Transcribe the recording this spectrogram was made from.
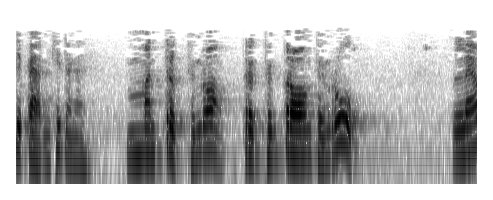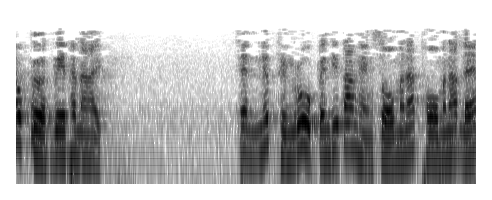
สิบแปดมันคิดยังไง มันตรึกถึงร่อง ตรึกถึงตรองถึงรูป แล้วเกิดเวทนาอีกเช่นนึกถึงรูปเป็นที่ตั้งแห่งโสมนัสโทมนัสและ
